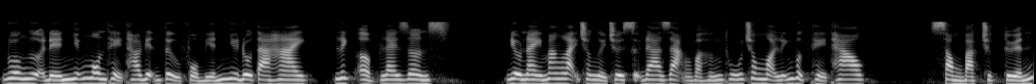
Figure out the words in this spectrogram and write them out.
đua ngựa đến những môn thể thao điện tử phổ biến như Dota 2, League of Legends. Điều này mang lại cho người chơi sự đa dạng và hứng thú trong mọi lĩnh vực thể thao. Sòng bạc trực tuyến,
